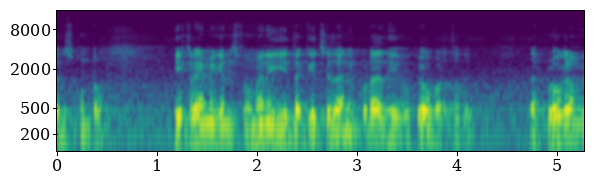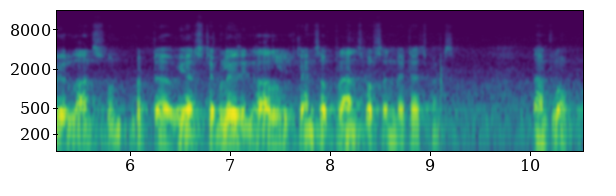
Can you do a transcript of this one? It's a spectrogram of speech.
తెలుసుకుంటాం. ఈ క్రైమ్ అగెన్స్ట్ ఉమెన్ ఈ తగ్గించేదానికి కూడా అది ఉపయోగపడుతుంది. That program we launch soon but we are stabilizing all kinds of transfers and attachments దాంట్లో ఉంటుంది.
